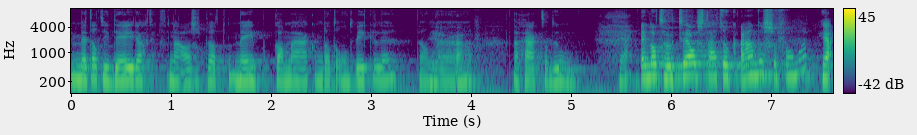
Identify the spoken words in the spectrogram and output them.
met dat idee dacht ik van nou, als ik dat mee kan maken om dat te ontwikkelen, dan, Ja, eh, dan ga ik dat doen. En dat hotel staat ook aan de savanne? Ja,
